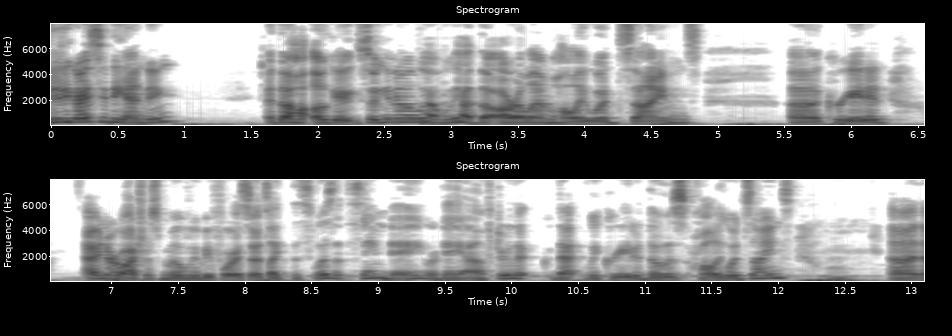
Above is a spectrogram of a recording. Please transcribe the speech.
Did you guys see the ending? The okay, so you know how we had the RLM Hollywood signs uh, created. I never watched this movie before, so it's like this. Was it the same day or day after that that we created those Hollywood signs? Uh,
